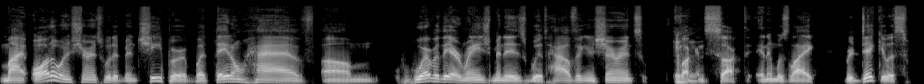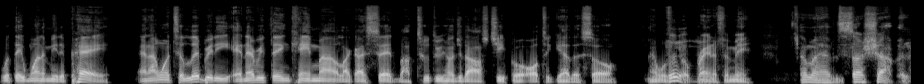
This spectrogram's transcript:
my auto insurance would have been cheaper, but they don't have um whoever their arrangement is with housing insurance Mhm. fucking sucked. And it was like ridiculous what they wanted me to pay. And I went to Liberty and everything came out, like I said, about two, three hundred dollars cheaper altogether. So that was a Hmm. no brainer for me. I'm gonna have to start shopping.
